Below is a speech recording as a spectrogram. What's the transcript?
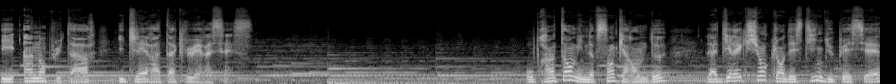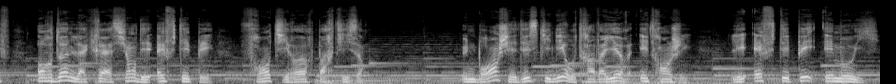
et un an plus tard, Hitler attaque l'URSS. Au printemps 1942, la direction clandestine du PCF ordonne la création des FTP, francs-tireurs partisans. Une branche est destinée aux travailleurs étrangers, les FTP MOI,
